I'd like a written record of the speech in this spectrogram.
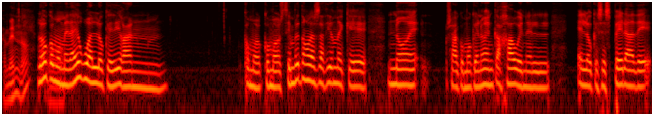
también, ¿no? Luego, como O- me da igual lo que digan, como, como siempre tengo la sensación de que no he, o sea, como que no he encajado en el, en lo que se espera de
